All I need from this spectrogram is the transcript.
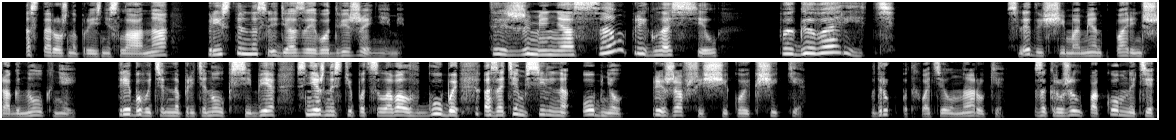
— осторожно произнесла она, пристально следя за его движениями. «Ты же меня сам пригласил поговорить?» В следующий момент парень шагнул к ней, требовательно притянул к себе, с нежностью поцеловал в губы, а затем сильно обнял, прижавшись щекой к щеке. Вдруг подхватил на руки, закружил по комнате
